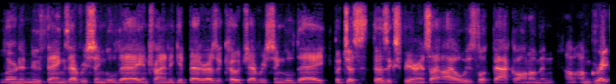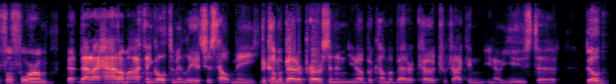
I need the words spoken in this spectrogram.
learning new things every single day and trying to get better as a coach every single day. But just those experience, I, I always look back on them and I'm, I'm grateful for them that that I had them. I think ultimately it's just helped me become a better person and you know become a better coach, which I can you know use to build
